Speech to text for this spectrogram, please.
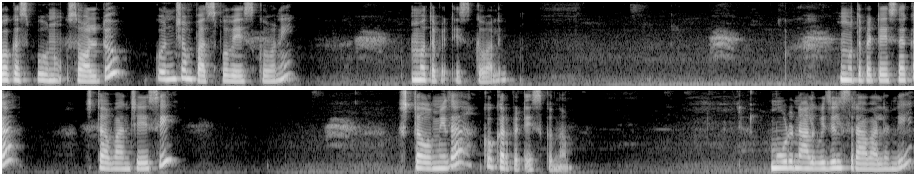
ఒక స్పూను సాల్ట్ కొంచెం పసుపు వేసుకొని మూత పెట్టేసుకోవాలి. మూత పెట్టేశాక స్టవ్ ఆన్ చేసి స్టవ్ మీద కుక్కర్ పెట్టేసుకుందాం. మూడు నాలుగు విజిల్స్ రావాలండి.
